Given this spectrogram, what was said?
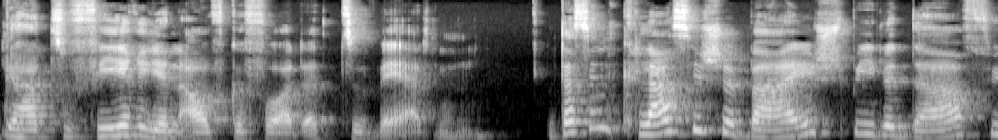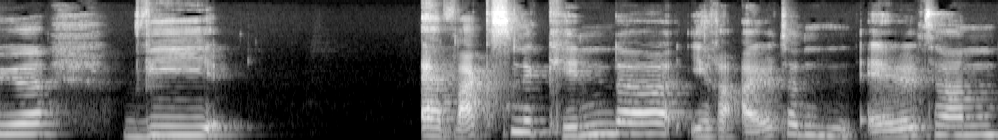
gar zu Ferien aufgefordert zu werden. Das sind klassische Beispiele dafür, wie erwachsene Kinder ihre alternden Eltern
